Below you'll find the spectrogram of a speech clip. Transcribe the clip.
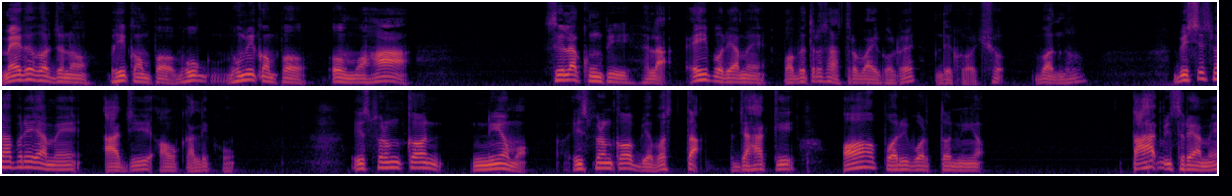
ମେଘଗର୍ଜନ ଭୂକମ୍ପ ଭୂମିକମ୍ପ ଓ ମହା ଶିଳାକୁମ୍ପି ହେଲା ଏହିପରି ଆମେ ପବିତ୍ର ଶାସ୍ତ୍ର ବାଇବଲରେ ଦେଖୁଅଛୁ ବନ୍ଧୁ ବିଶେଷ ଭାବରେ ଆମେ ଆଜି ଆଉ କାଲିକୁ ଈଶ୍ୱରଙ୍କ ନିୟମ ଈଶ୍ୱରଙ୍କ ବ୍ୟବସ୍ଥା ଯାହାକି ଅପରିବର୍ତ୍ତନୀୟ ତାହା ବିଷୟରେ ଆମେ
